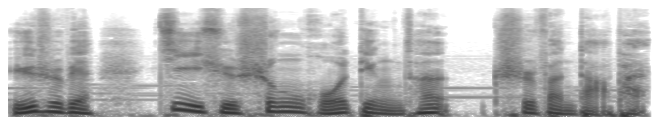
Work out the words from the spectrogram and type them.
于是便继续生活、订餐、吃饭、打牌。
